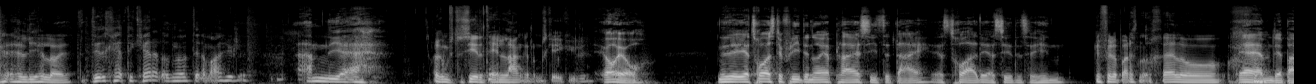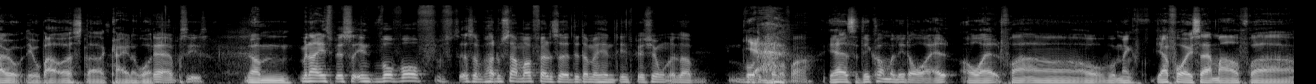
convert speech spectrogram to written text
lige halløj. Det, det, kan, det kan da noget. Det er da meget hyggeligt. Jamen, ja, Og hvis du siger det dagen lang, er det måske ikke hyggeligt. jo jo. Jeg tror også, det er fordi, det er noget, jeg plejer at sige til dig. Jeg tror aldrig, jeg siger det til hende. Jeg føler bare, det er sådan noget, hallo. Ja, men det er, bare jo, det er jo bare os, der kejler rundt. Ja, præcis. Nå, men, Men nej, hvor, hvor, altså, har du samme opfattelse af det der med at hente inspiration, eller hvor Ja. det kommer fra? ja, altså det kommer lidt overalt, overalt fra, og hvor man, jeg får især meget fra,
